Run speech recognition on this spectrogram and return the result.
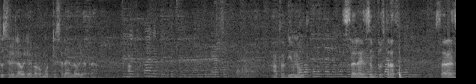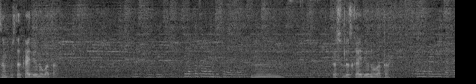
दुसरी लावली आहे बघा मोठी सलाईन लावली आता. पाणी पण आता. देऊ नको. सलाईन संपूस ती तर. सलाईन संपूस तर काय देऊ नको आता. तिला म्हणजे. तसलंच काय देऊ नको आता. काय घ्यायचं का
